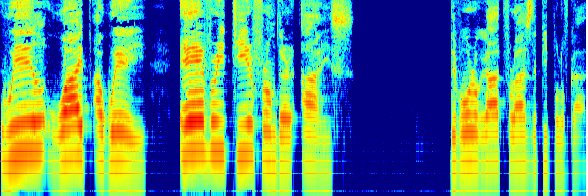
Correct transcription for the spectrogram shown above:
will wipe away every tear from their eyes. The word of God for us, the people of God.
